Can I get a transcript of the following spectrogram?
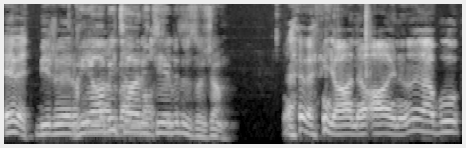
evet birileri Gıyabi tarih bahsediyor. diyebiliriz hocam. Yani aynen ya bu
